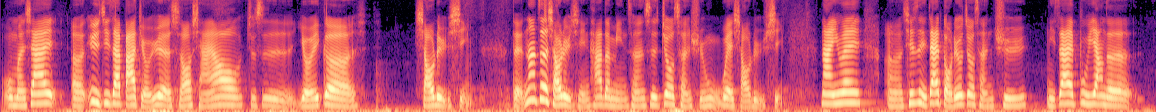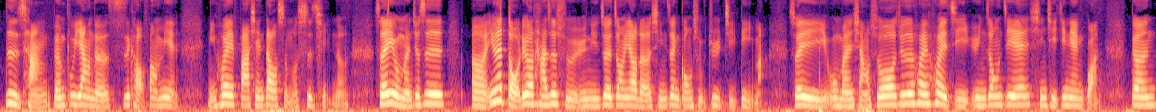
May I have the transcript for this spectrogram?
我们现在呃预计在八九月的时候想要就是有一个。小旅行，对，那这个小旅行它的名称是旧城寻五味小旅行。那因为，呃，其实你在斗六旧城区，你在不一样的日常跟不一样的思考方面，你会发现到什么事情呢？所以我们就是，呃，因为斗六它是属于云林最重要的行政公署聚集地嘛，所以我们想说，就是会汇集云中街、行启纪念馆跟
